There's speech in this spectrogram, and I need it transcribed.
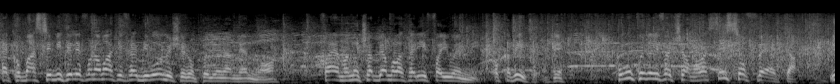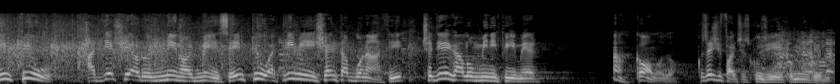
Ecco, ma se vi telefonavate fra di voi invece rompeglione a me, no? Fai, ma non ci abbiamo la tariffa io e me. Ho capito. Comunque noi facciamo la stessa offerta, in più a 10 euro in meno al mese, in più ai primi 100 abbonati c'è di regalo un mini primer. Ah, comodo. Cosa ci faccio, scusi, con mini primer?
